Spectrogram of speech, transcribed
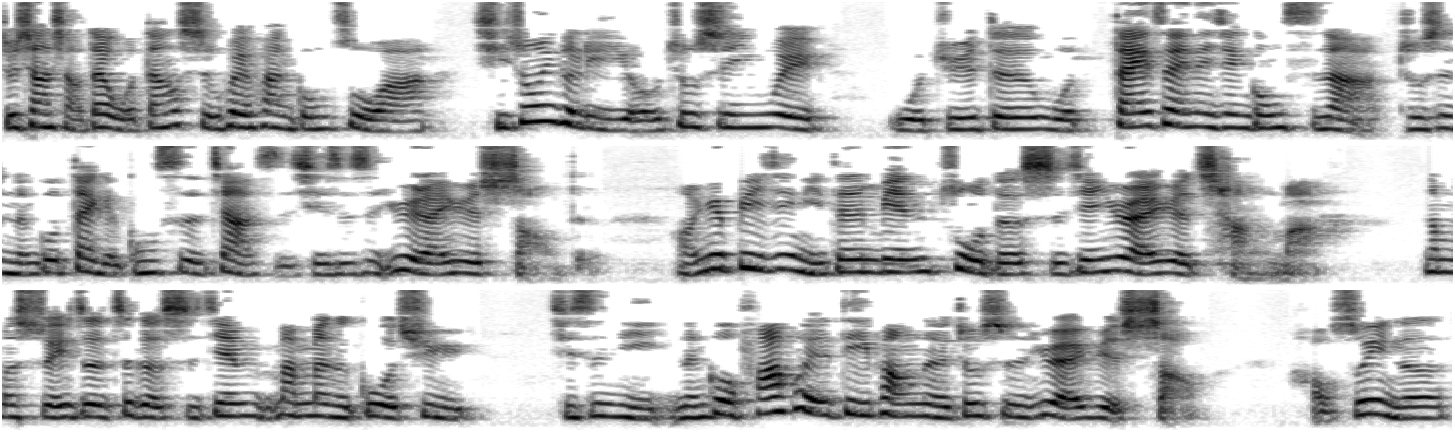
就像小戴，我当时会换工作啊，其中一个理由就是因为我觉得我待在那间公司啊，就是能够带给公司的价值其实是越来越少的啊，因为毕竟你在那边做的时间越来越长嘛，那么随着这个时间慢慢的过去，其实你能够发挥的地方呢，就是越来越少。好，所以呢，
